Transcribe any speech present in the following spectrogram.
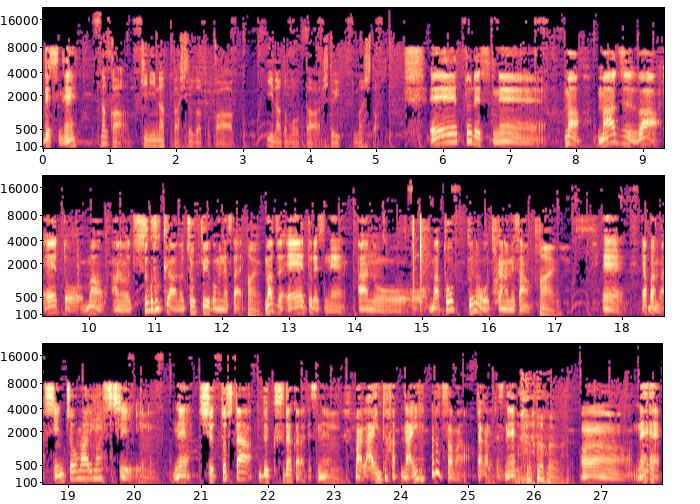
ですね。なんか気になった人だとか、いいなと思った人いました？えー、っとですね、まあ、まずは、えー、っと、まあ、あの、すごくあの直球でごめんなさい。はい。まず、えー、っとですね、あのーまあ、トップの大木要さん。はい。えーやっぱまあ身長もありますし、ね、シュッとしたルックスだからですね。うんまあ、ラインラインハルト様だからですね。うん、ね、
